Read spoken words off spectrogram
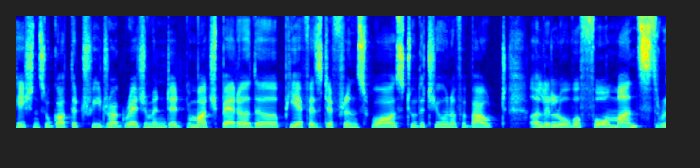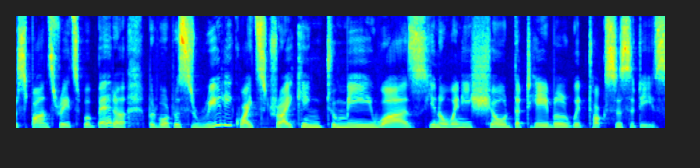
patients who got the three drug regimen did much better. The PFS difference was to the tune of about a little over four months. The response rates were better. But what was really quite striking to me was, you know, when he showed the table with toxicities.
